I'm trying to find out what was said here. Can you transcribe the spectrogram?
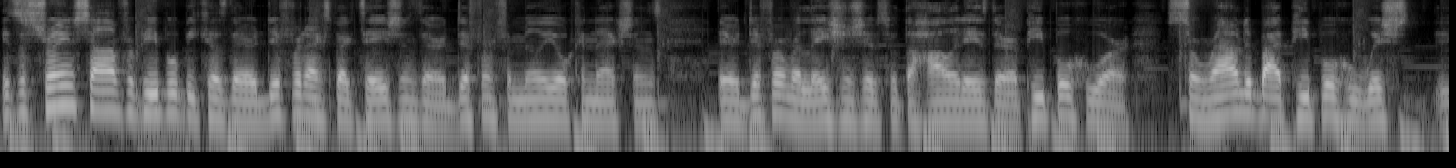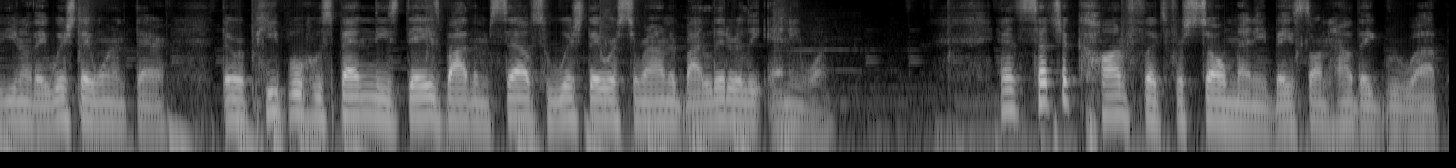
It's a strange time for people because there are different expectations, there are different familial connections, there are different relationships with the holidays. There are people who are surrounded by people who wish, you know, they wish they weren't there. There are people who spend these days by themselves who wish they were surrounded by literally anyone. And it's such a conflict for so many based on how they grew up,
